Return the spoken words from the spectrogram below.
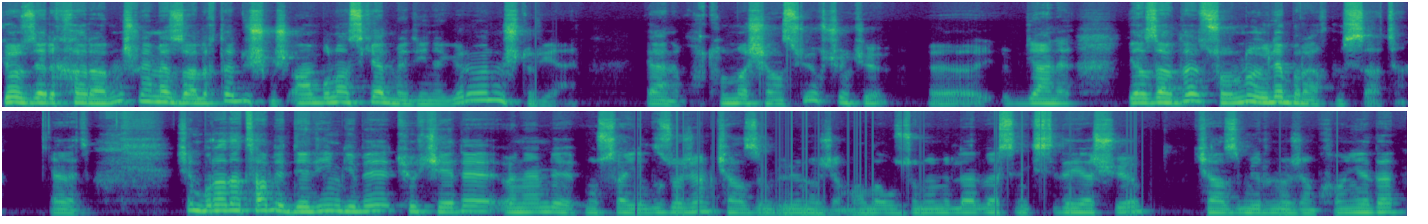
Gözleri kararmış ve mezarlıkta düşmüş. Ambulans gelmediğine göre ölmüştür yani. Yani kurtulma şansı yok çünkü e, yani yazar da sonunu öyle bırakmış zaten. Evet. Şimdi burada tabii dediğim gibi Türkiye'de önemli Musa Yıldız hocam, Kazım Ürün hocam. Allah uzun ömürler versin. İkisi de yaşıyor. Kazım Ürün hocam Konya'da.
